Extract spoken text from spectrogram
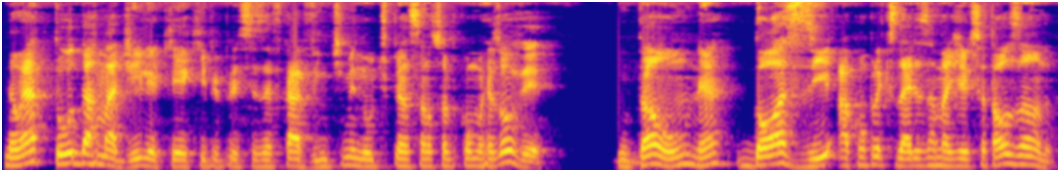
Não é toda armadilha que a equipe precisa ficar 20 minutos pensando sobre como resolver. Então, né, dose a complexidade das armadilhas que você está usando.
